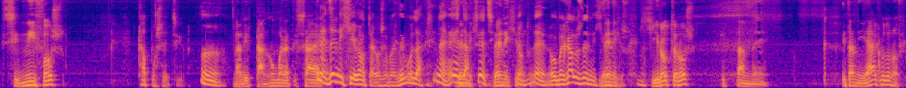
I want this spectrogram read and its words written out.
συνήθως κάπως έτσι είναι. Α. Δηλαδή τα νούμερα της ΑΕΚ Ναι, δεν είναι χειρότερος, παιδί μου. Εντάξει, ναι, εντάξει είναι- έτσι. δεν είναι Ναι, χειρότερο. Ναι, ο μεγάλος δεν είναι δεν χειρότερος. έχει. Χειρότερος ήταν, ε, ήταν η ΑΕΚ με τον Όφη.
